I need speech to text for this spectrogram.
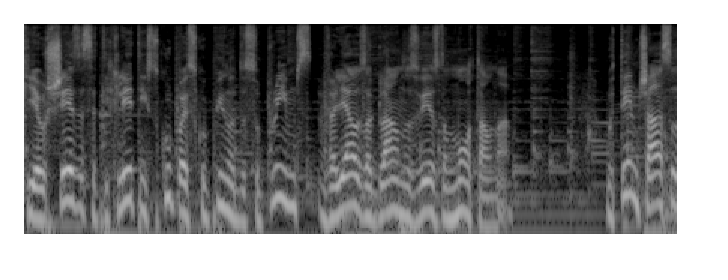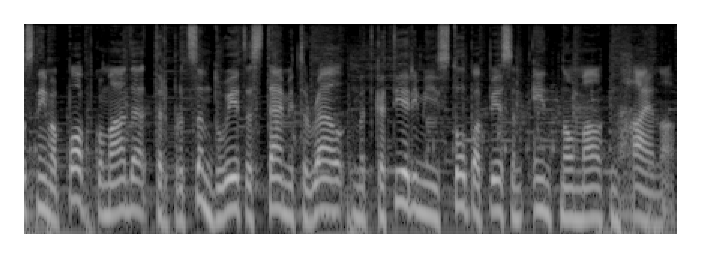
ki je v 60-ih letih skupaj s skupino The Supremes veljal za glavno zvezdo Motowna. V tem času snema pop komade ter predvsem duete s Tammy Terrell, med katerimi izstopa pesem Ain't No Mountain High Enough.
